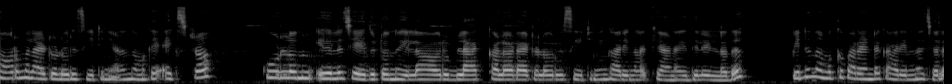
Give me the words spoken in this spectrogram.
നോർമൽ ആയിട്ടുള്ള ഒരു സീറ്റിംഗ് ആണ്. നമുക്ക് എക്സ്ട്രാ കൂടുതലൊന്നും ഇതിൽ ചെയ്തിട്ടൊന്നുമില്ല. ആ ഒരു ബ്ലാക്ക് കളേർഡ് ആയിട്ടുള്ള ഒരു സീറ്റിങ്ങും കാര്യങ്ങളൊക്കെയാണ് ഇതിലുള്ളത്. പിന്നെ നമുക്ക് പറയേണ്ട കാര്യം എന്ന് വെച്ചാൽ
